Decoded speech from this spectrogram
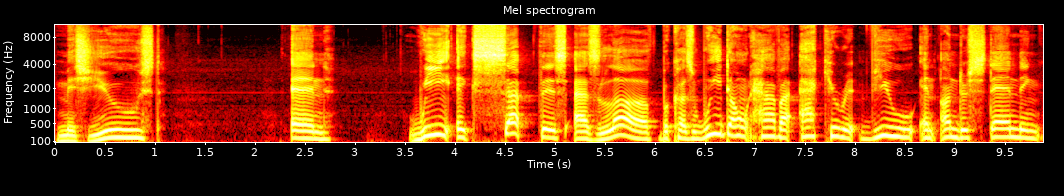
misused, and we accept this as love because we don't have an accurate view and understanding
